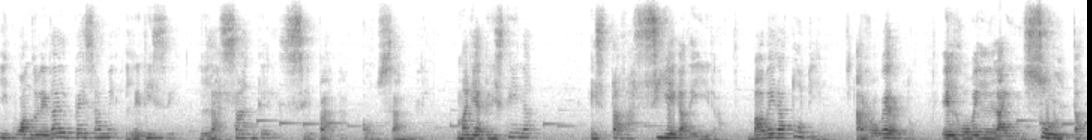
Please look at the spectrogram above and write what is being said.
y cuando le da el pésame le dice, la sangre se paga con sangre. María Cristina estaba ciega de ira. Va a ver a Tuti, a Roberto. El joven la insulta,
